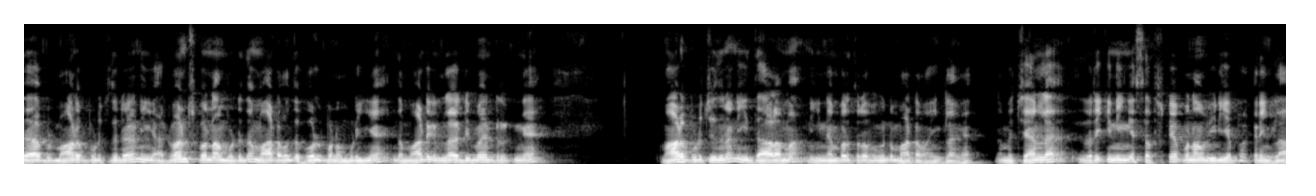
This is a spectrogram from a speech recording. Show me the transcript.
தேவை மாடு பிடிச்சதுன்னா நீங்கள் அட்வான்ஸ் பண்ணால் மட்டும்தான் மாட்டை வந்து ஹோல்ட் பண்ண முடியுங்க. இந்த மாட்டுக்கு நல்லா டிமாண்ட் இருக்குங்க. மாடு பிடிச்சதுன்னா நீங்கள் தாராளமாக நீங்கள் நம்பர் தொடர்பு கொண்டு மாட்டை வாங்கிக்கலாங்க. நம்ம சேனலை இது வரைக்கும் நீங்கள் சப்ஸ்கிரைப் பண்ணாமல் வீடியோ பார்க்குறீங்களா?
